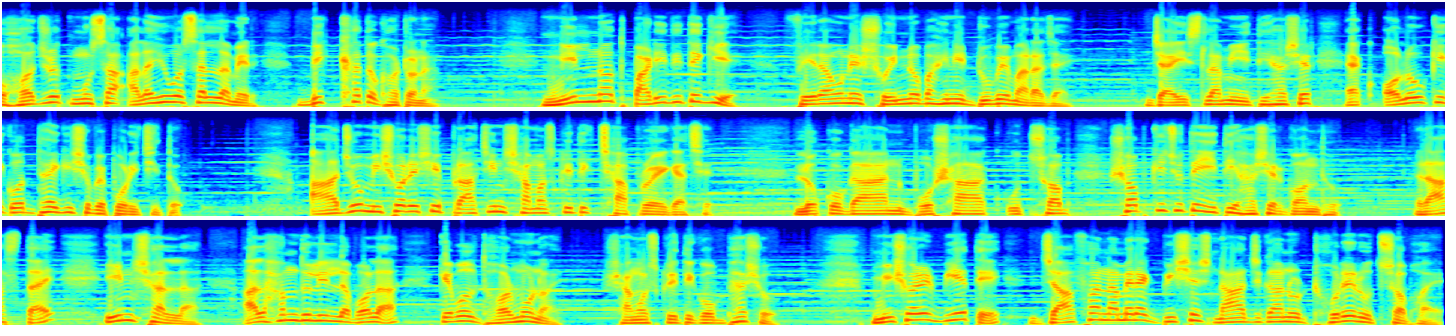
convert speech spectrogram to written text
ও হজরত মুসা আলাহিউসাল্লামের বিখ্যাত ঘটনা। নীলনদ পাড়ি দিতে গিয়ে ফেরাউনের সৈন্যবাহিনী ডুবে মারা যায়, যা ইসলামী ইতিহাসের এক অলৌকিক অধ্যায় হিসেবে পরিচিত। আজও মিশরে সেই প্রাচীন সাংস্কৃতিক ছাপ রয়ে গেছে। লোকগান, পোশাক, উৎসব সব কিছুতে ইতিহাসের গন্ধ। রাস্তায়, ইনশাল্লাহ, আলহামদুলিল্লাহ বলা কেবল ধর্ম নয়, সাংস্কৃতিক অভ্যাসও। মিশরের বিয়েতে জাফা নামের এক বিশেষ নাচ গান ও ঢোরের উৎসব হয়।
